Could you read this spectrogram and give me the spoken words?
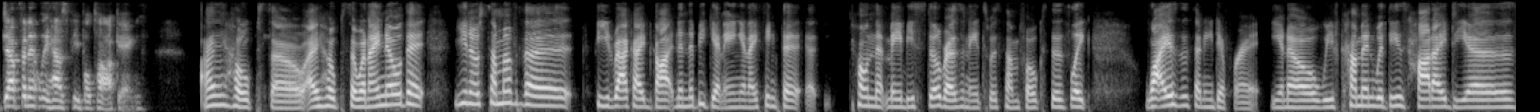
definitely has people talking. I hope so. I hope so. And I know that, you know, some of the feedback I'd gotten in the beginning, and I think that uh, tone that maybe still resonates with some folks is like, why is this any different? You know, we've come in with these hot ideas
